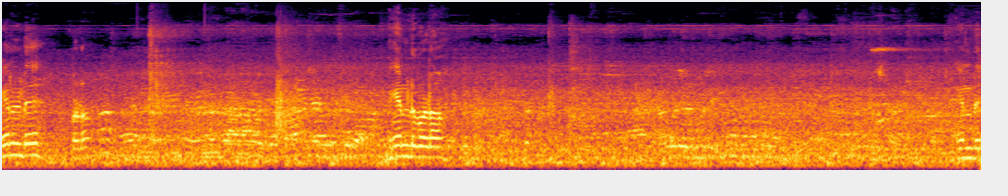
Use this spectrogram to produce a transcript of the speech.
എങ്ങനെയുണ്ട് പടം? എങ്ങനെയുണ്ട് പടം? എങ്ങനെയുണ്ട്?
